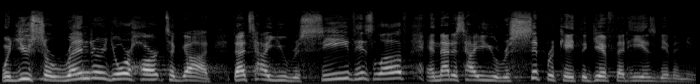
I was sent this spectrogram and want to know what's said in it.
When you surrender your heart to God, that's how you receive His love, and that is how you reciprocate the gift that He has given you.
